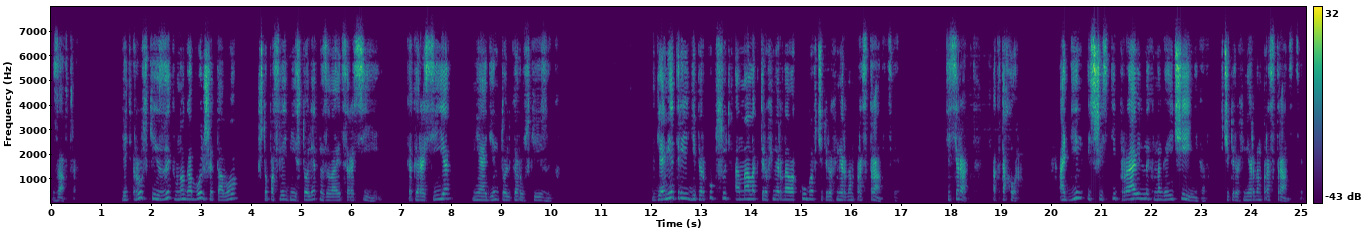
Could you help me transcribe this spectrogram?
завтра. Ведь русский язык много больше того, что последние сто лет называется Россией, как и Россия не один только русский язык. В геометрии гиперкуб – суть аналог трехмерного куба в четырехмерном пространстве. Тессеракт, октахор – один из шести правильных многоячейников в четырехмерном пространстве.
